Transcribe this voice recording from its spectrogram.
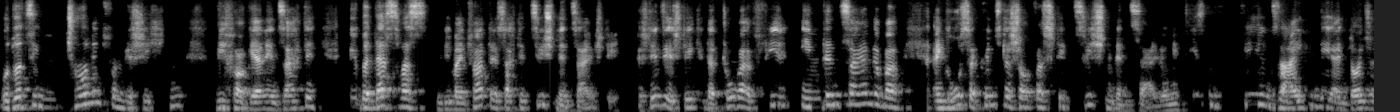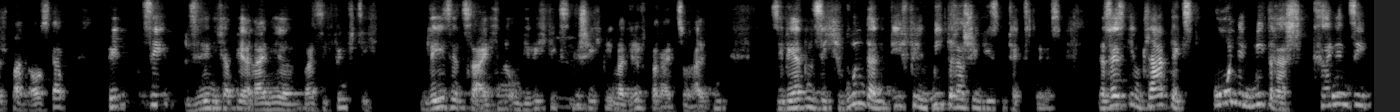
Und dort sind Tonnen von Geschichten, wie Frau Gerlin sagte, über das, was, wie mein Vater sagte, zwischen den Zeilen steht. Verstehen Sie, es steht in der Tora viel in den Zeilen, aber ein großer Künstler schaut, was steht zwischen den Zeilen. Und in diesen vielen Seiten, die ein deutscher Sprach rausgab, finden Sie, Sie sehen, ich habe hier allein hier, weiß ich, 50 Lesezeichen, um die wichtigsten Geschichten immer griffbereit zu halten, Sie werden sich wundern, wie viel Midrash in diesem Text drin ist. Das heißt im Klartext, ohne Midrash können Sie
